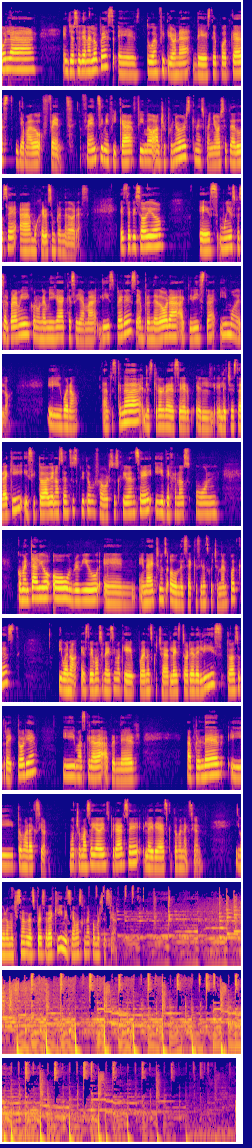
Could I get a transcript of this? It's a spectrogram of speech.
Hola, yo soy Diana López, eh, tu anfitriona de este podcast llamado FENT. FENT significa Female Entrepreneurs, que en español se traduce a Mujeres Emprendedoras. Este episodio es muy especial para mí con una amiga que se llama Liz Pérez, emprendedora, activista y modelo. Y bueno, antes que nada, les quiero agradecer el, el hecho de estar aquí y si todavía no se han suscrito, por favor suscríbanse y déjanos un comentario o un review en, iTunes o donde sea que estén escuchando el podcast. Y bueno, estoy emocionadísima que puedan escuchar la historia de Liz, toda su trayectoria y más que nada aprender, aprender y tomar acción. Mucho más allá de inspirarse, la idea es que tomen acción. Y bueno, muchísimas gracias por estar aquí. Iniciamos con la conversación.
